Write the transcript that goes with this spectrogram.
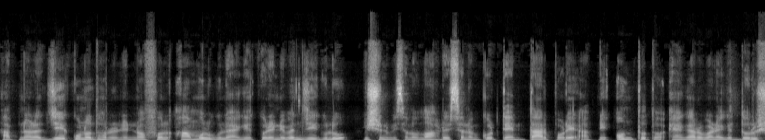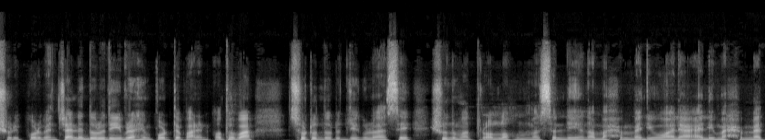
আপনারা যে কোনো ধরনের নফল আমলগুলো আগে করে নেবেন যেগুলো বিশ্বনবী সাল্লাহ সাল্লাম করতেন। তারপরে আপনি অন্তত এগারো বার আগে দরুদ শরীফ পড়বেন। চাইলে দরুদ ইব্রাহিম পড়তে পারেন অথবা ছোট দরুদ যেগুলো আছে শুধুমাত্র আল্লাহুম্মা সাল্লি আলা মাহমদ ওয়ালা আলী মাহমদ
